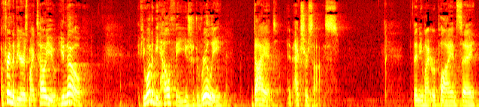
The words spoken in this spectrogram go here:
a friend of yours might tell you, you know, if you want to be healthy, you should really diet and exercise. Then you might reply and say,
